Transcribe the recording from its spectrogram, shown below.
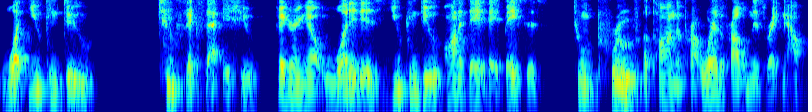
what you can do to fix that issue, figuring out what it is you can do on a day to day basis to improve upon the pro- where the problem is right now.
